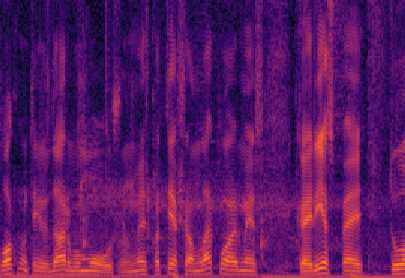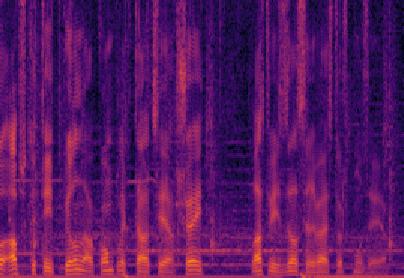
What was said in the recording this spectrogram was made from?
lokomotīvas darbu mūžu. Un mēs patiešām lepojamies, ka ir iespēja to apskatīt pilnā komplektācijā šeit, Latvijas dzelzceļa vēstures muzejā.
